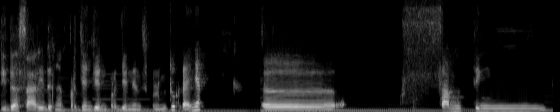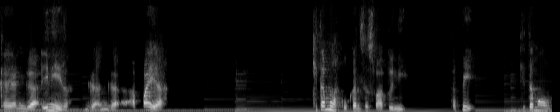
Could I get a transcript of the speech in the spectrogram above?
didasari dengan perjanjian-perjanjian sebelum itu kayaknya uh, something kayak nggak ini lah nggak nggak apa ya kita melakukan sesuatu nih tapi kita mau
